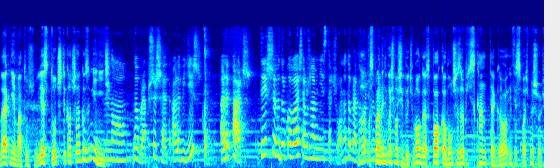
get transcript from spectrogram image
No jak nie ma tuszu? Jest tucz, tylko trzeba go zmienić. No, dobra, przyszedł, ale widzisz? Ale patrz, ty jeszcze wydrukowałeś, a już dla mnie nie starczyło. No dobra, to No, chodź. sprawiedliwość musi być. Mogę, spoko, bo muszę zrobić skan tego i wysłać. Myszuś,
